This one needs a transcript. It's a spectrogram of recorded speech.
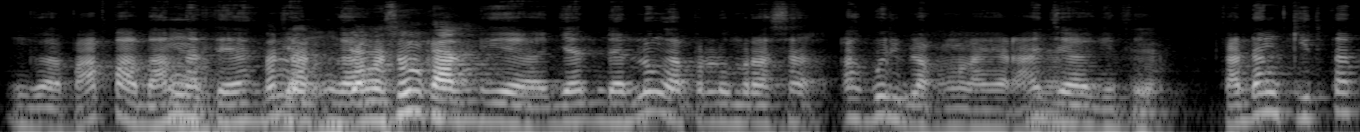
nggak apa-apa banget ya Benar, Jangan- jangan sungkan. Iya, dan lu nggak perlu merasa ah gue di belakang layar aja gitu. iya. Kadang kita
